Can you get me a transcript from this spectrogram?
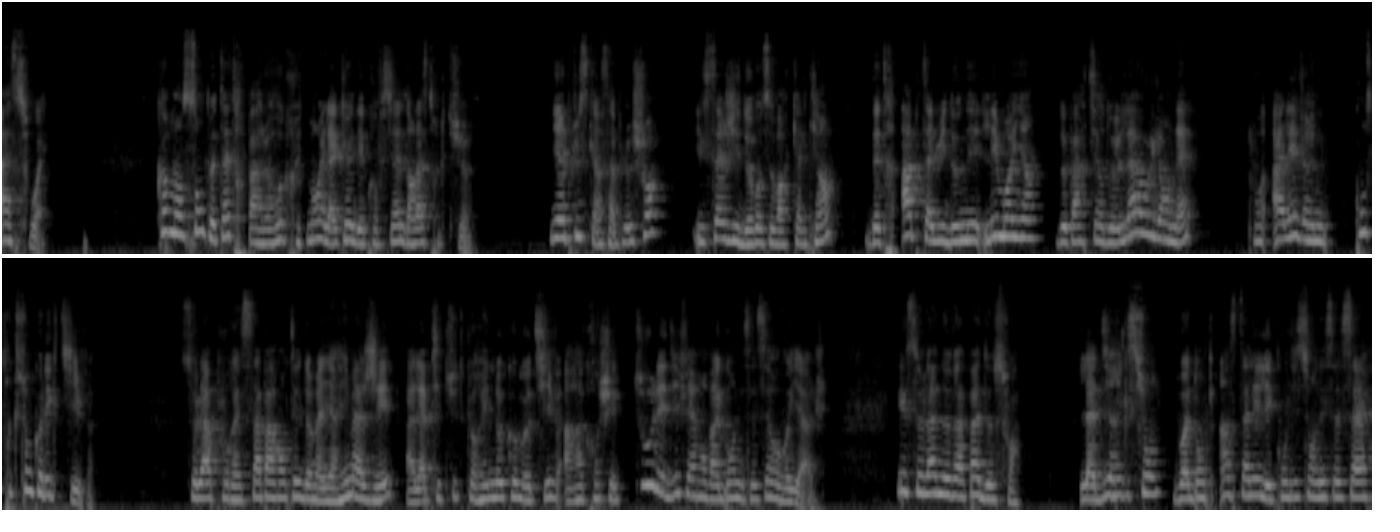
à souhait. Commençons peut-être par le recrutement et l'accueil des professionnels dans la structure. Bien plus qu'un simple choix, il s'agit de recevoir quelqu'un, d'être apte à lui donner les moyens de partir de là où il en est pour aller vers une construction collective. Cela pourrait s'apparenter de manière imagée à l'aptitude qu'aurait une locomotive à raccrocher tous les différents wagons nécessaires au voyage. Et cela ne va pas de soi. La direction doit donc installer les conditions nécessaires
